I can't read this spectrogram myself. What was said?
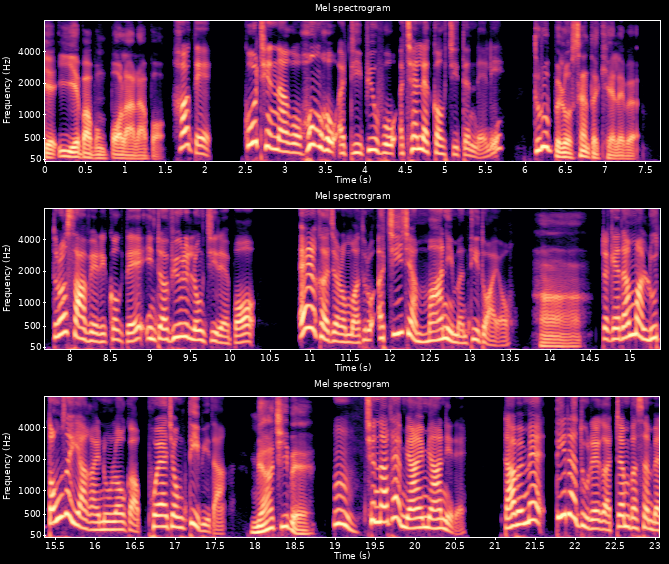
ရဲ့အရေးပါပုံပေါ်လာတာပေါ့ဟုတ်တယ်ကိုထင်တာကိုဟုတ်မဟုတ်အတီးပြုတ်ဖို့အချက်လက်ကောက်ကြည့်တယ်လေသူတို့ဘယ်လိုစမ်းသပ်ခဲ့လဲပဲသူတို့ survey တွေကောက်တယ် interview တွေလုပ်ကြည့်တယ်ပေါ့အဲ့ဒီခါကျတော့မှသူတို့အကြီးကျယ်မားနေမှန်တိသွားရောဟာတကယ်တမ်းမှလူ30ရာခိုင်နှုန်းလောက်ကဖွဲအကြောင်းတိပြီးသားများကြီးပဲဟွန်းချင်တာထက်အများကြီးများနေတယ်ဒါပေမဲ့တိတဲ့သူတွေက10%ပဲ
